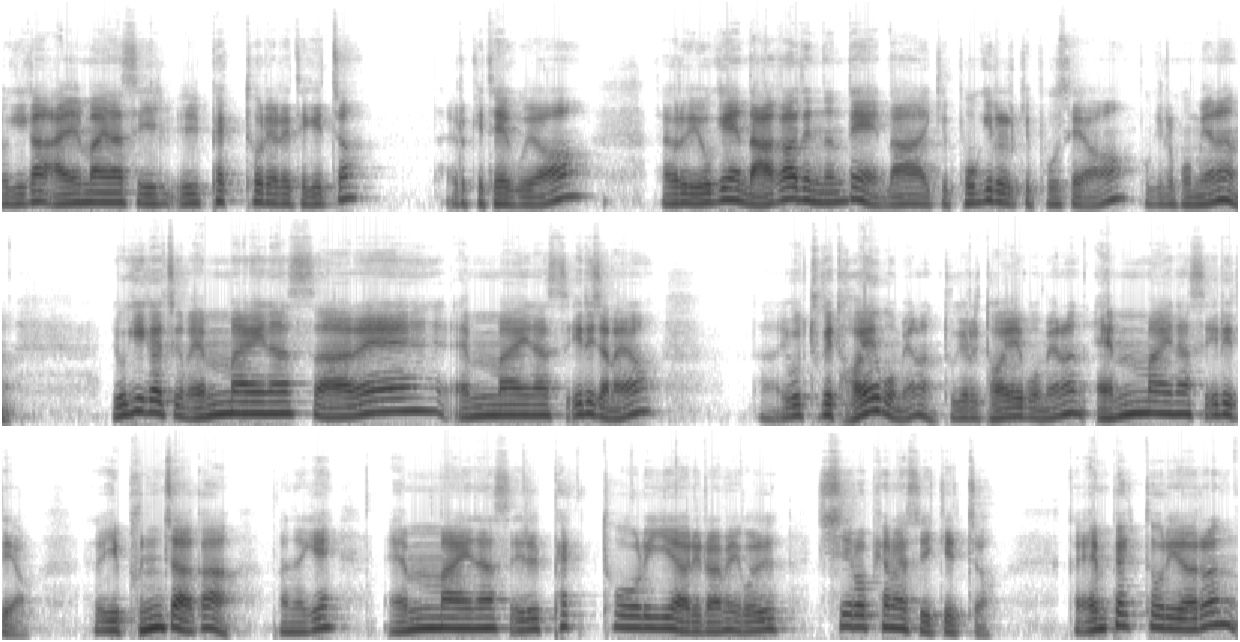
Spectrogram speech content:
여기가 r-1 1 팩토리얼이 되겠죠? 이렇게 되고요. 자, 그리고 요게 나가 됐는데 나 이렇게 보기를 이렇게 보세요. 보기를 보면은 여기가 지금 n-r에 n-1이잖아요. 이거 두개 더해 보면은 두 개를 더해 보면은 n-1이 돼요. 이 분자가 만약에 n-1 팩토리얼이라면 이걸 c로 표현할 수 있겠죠. 그러니까 n 팩토리얼은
